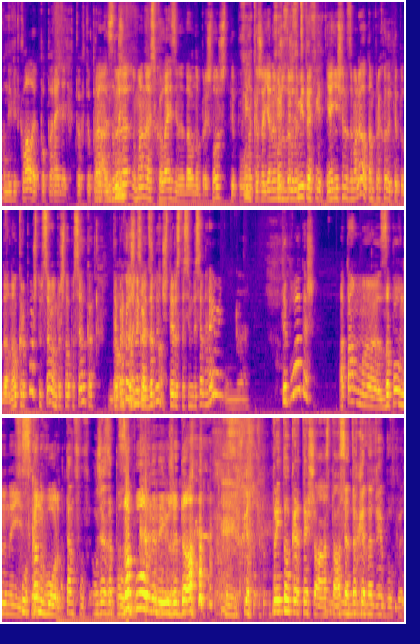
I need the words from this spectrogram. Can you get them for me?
Вони відклали, попередять, хто хто прийде Так, за дуже ним. в мене ось колезі недавно прийшло, що типу, вона Фільтр. каже, я не можу Фільтр, зрозуміти, фільтр. я нічого не замовляла, там приходить, типу, да, на Укрпошту, все, вам прийшла посилка. Да, Ти приходиш, вони оплатіть, кажуть, заплати 470 гривень, Да. ти платиш, а там е, заповнений Фу, Е, А там фуф, уже заповнено. Заповнений уже, да. Приток артиша остався тільки на дві букви.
